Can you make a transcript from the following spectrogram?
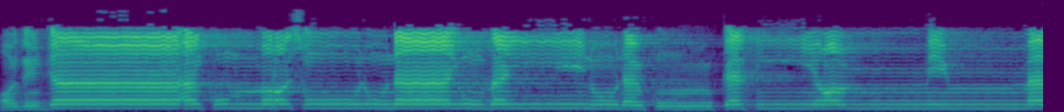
قد جاءكم رسولنا يبين لكم كثيرا مما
